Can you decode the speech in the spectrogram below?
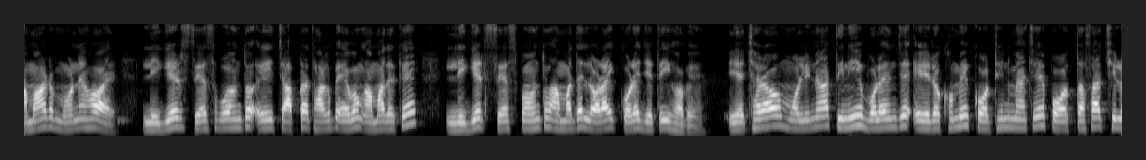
আমার মনে হয় লিগের শেষ পর্যন্ত এই চাপটা থাকবে এবং আমাদেরকে লিগের শেষ পর্যন্ত আমাদের লড়াই করে যেতেই হবে। এছাড়াও মলিনা, তিনি বলেন যে এইরকমই কঠিন ম্যাচের প্রত্যাশা ছিল।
